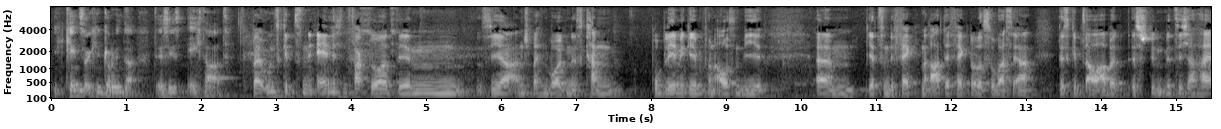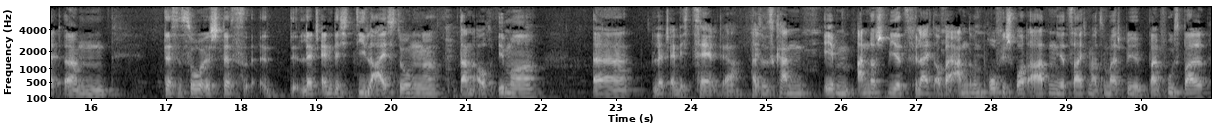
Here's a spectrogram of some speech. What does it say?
ich kenne solche Gründer. Das ist echt hart. Bei uns gibt es einen ähnlichen Faktor, den Sie ja ansprechen wollten. Es kann Probleme geben von außen wie ähm, jetzt ein Defekt, ein Raddefekt oder sowas. Ja, das gibt es auch, aber es stimmt mit Sicherheit. Ähm, dass es so ist, dass äh, letztendlich die Leistung dann auch immer äh, letztendlich zählt. Ja. Also es kann eben anders wie jetzt vielleicht auch bei anderen Profisportarten, jetzt sage ich mal zum Beispiel beim Fußball,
